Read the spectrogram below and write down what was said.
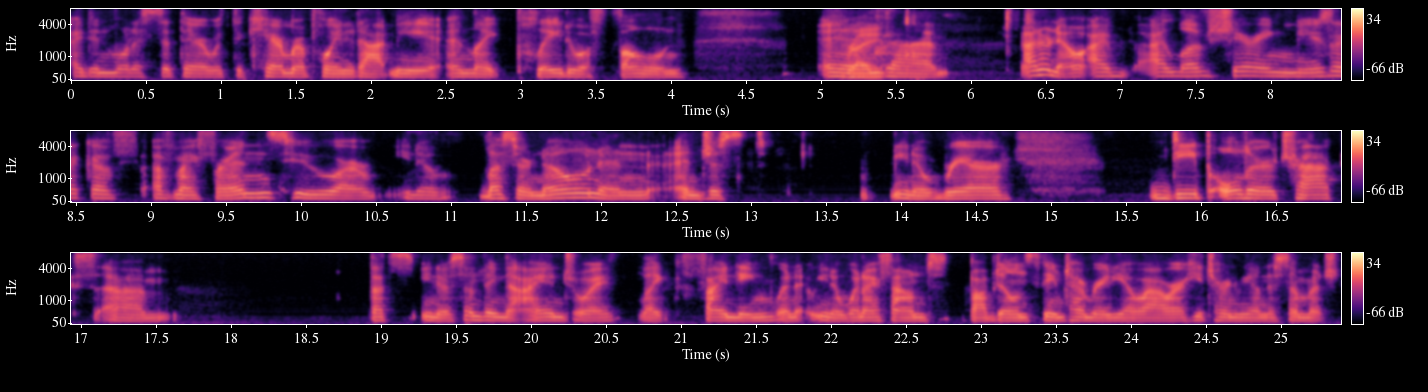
I didn't want to sit there with the camera pointed at me and like play to a phone. And, right. uh, I don't know. I I love sharing music of of my friends who are you know lesser known and and just you know rare, deep older tracks. Um, that's you know something that I enjoy like finding when you know when I found Bob Dylan's theme time radio hour he turned me on to so much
